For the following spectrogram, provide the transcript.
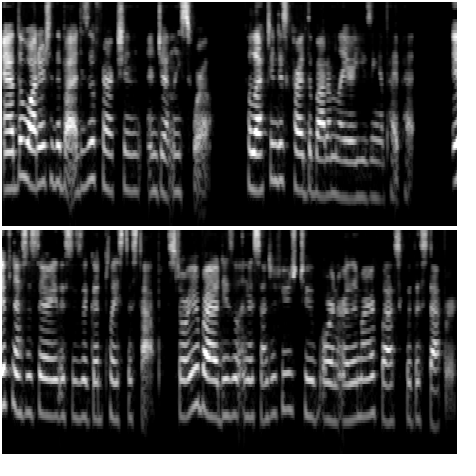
Add the water to the biodiesel fraction and gently swirl. Collect and discard the bottom layer using a pipette. If necessary, this is a good place to stop. Store your biodiesel in a centrifuge tube or an Erlenmeyer flask with a stopper.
